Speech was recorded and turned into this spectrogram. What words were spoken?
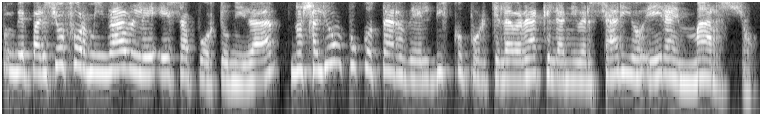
Me pareció formidable esa oportunidad. Nos salió un poco tarde el disco porque la verdad que el aniversario era en marzo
